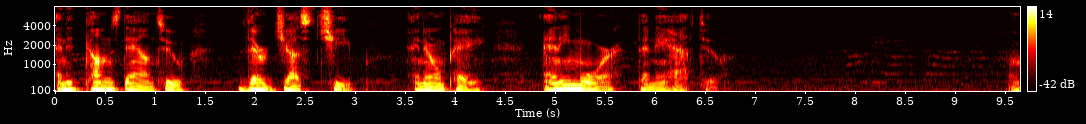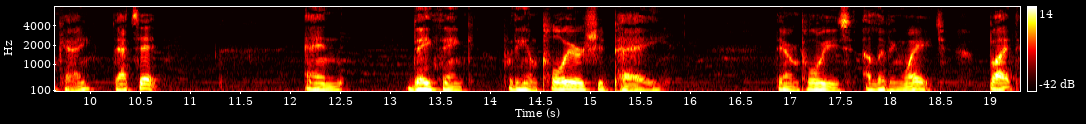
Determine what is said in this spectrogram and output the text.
and it comes down to they're just cheap and they don't pay any more than they have to. Okay, that's it. And they think well, the employer should pay their employees a living wage. But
